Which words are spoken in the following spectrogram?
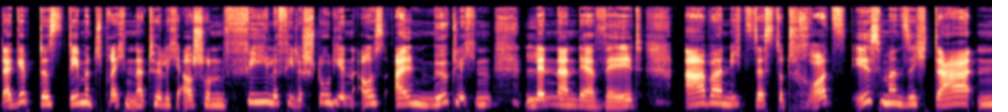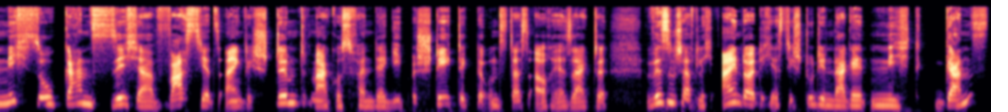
Da gibt es dementsprechend natürlich auch schon viele, viele Studien aus allen möglichen Ländern der Welt, aber nichtsdestotrotz ist man sich da nicht so ganz sicher, was jetzt eigentlich stimmt. Markus van der Giet bestätigte uns das auch. Er sagte, wissenschaftlich eindeutig ist die Studienlage nicht ganz.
